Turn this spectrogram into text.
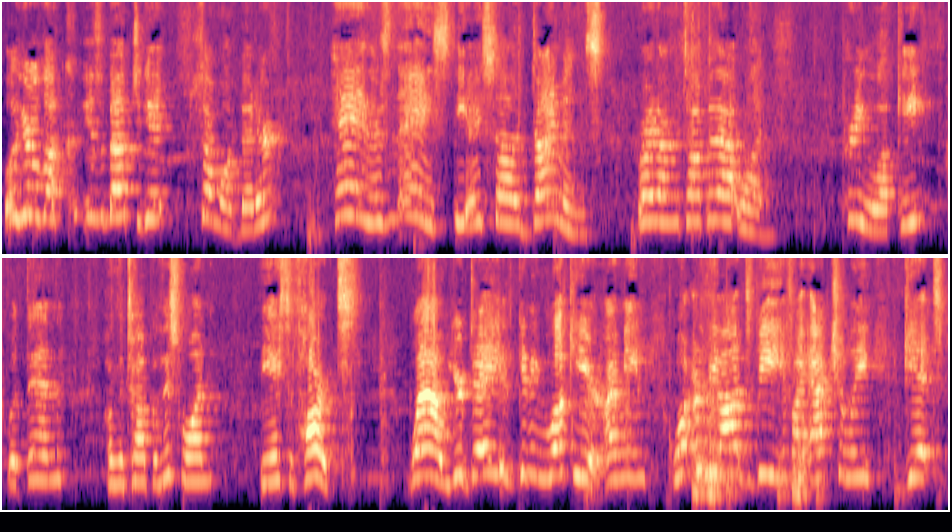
Well, your luck is about to get somewhat better. Hey, there's an ace, the ace of diamonds, right on the top of that one pretty lucky. But then on the top of this one, the Ace of Hearts. Wow, your day is getting luckier. I mean, what are the odds be if I actually get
